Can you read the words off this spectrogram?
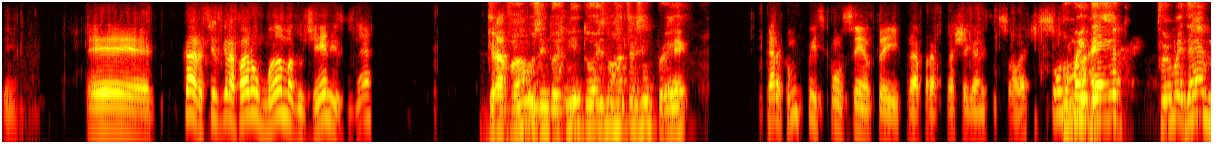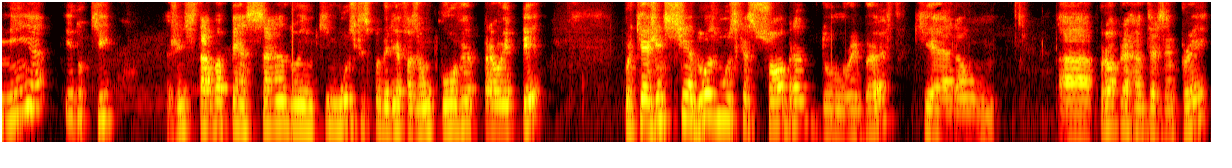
sim. É, cara, vocês gravaram Mama do Gênesis, né? Gravamos em 2002 no Hunters and Prey. É. Cara, como foi esse consenso aí para chegar nesse som? Som uma ideia foi uma ideia minha e do Kiko. A gente estava pensando em que músicas poderia fazer um cover para o EP, porque a gente tinha duas músicas sobra do Rebirth, que eram a própria Hunters and Prey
